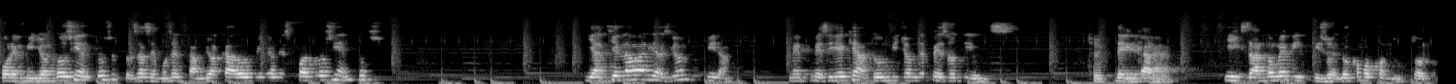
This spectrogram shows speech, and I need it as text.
por el millón doscientos, entonces hacemos el cambio acá dos millones cuatrocientos. Y aquí en la variación, mira, me, sigue quedando un millón de pesos libres del cargo y dándome mi, sueldo como conductor.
